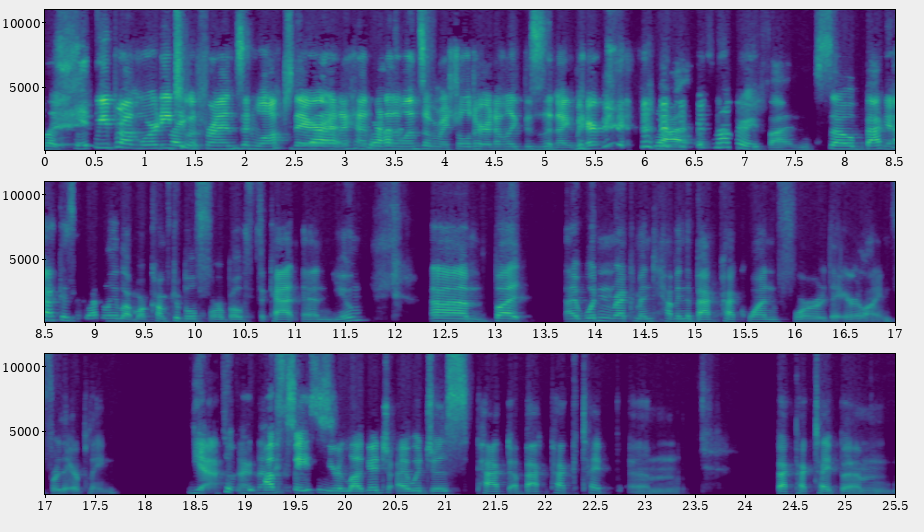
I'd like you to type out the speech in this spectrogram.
like we brought Morty like, to a friend's and walked there, yeah, and I had yeah. one of the ones over my shoulder, and I'm like, this is a nightmare. yeah, it's not very fun. So backpack is definitely a lot more comfortable for both the cat and you. Um, but I wouldn't recommend having the backpack one for the airline for the airplane. Yeah. So if you have space sense. in your luggage, I would just pack a backpack type um backpack type um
